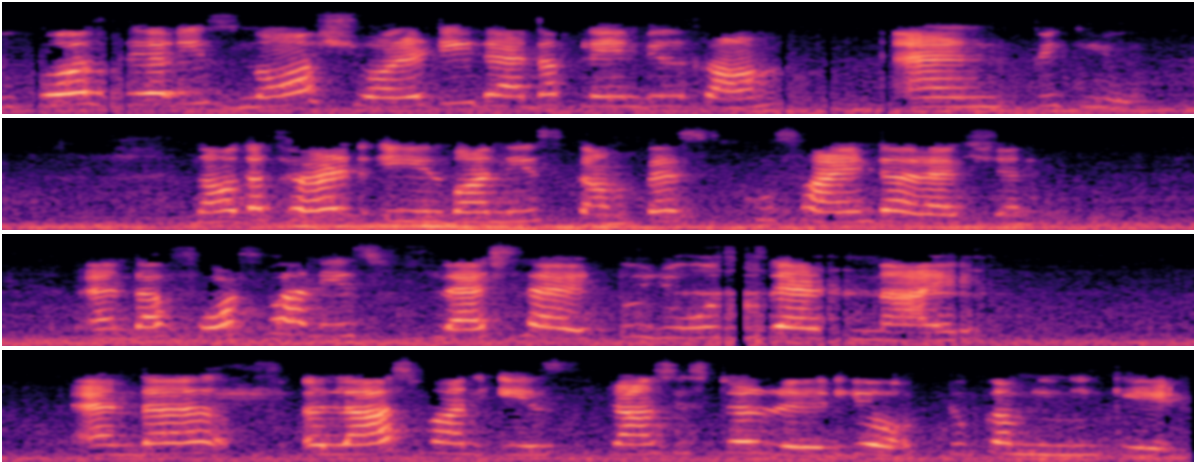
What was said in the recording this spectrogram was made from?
because there is no surety that the plane will come and pick you. Now the third is one is compass to find direction. And the fourth one is flashlight to use at night. And the last one is transistor radio to communicate.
